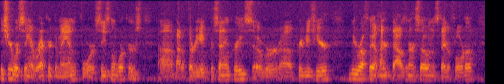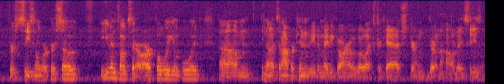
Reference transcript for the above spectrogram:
This year, we're seeing a record demand for seasonal workers, uh, about a 38% increase over uh, previous year. Be roughly 100,000 or so in the state of Florida for seasonal workers. So even folks that are fully employed, um, you know, it's an opportunity to maybe garner a little extra cash during during the holiday season.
